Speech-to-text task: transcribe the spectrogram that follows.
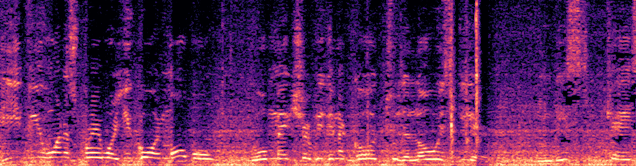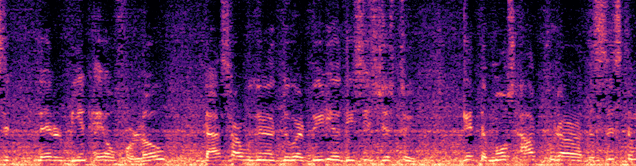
If you want to spray while you're going mobile, we'll make sure we're gonna go to the lowest gear. In this case, the letter being L for low. That's how we're gonna do our video. This is just to get the most output out of the system,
